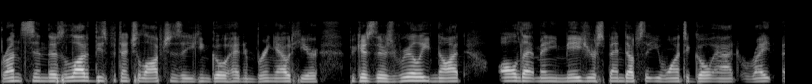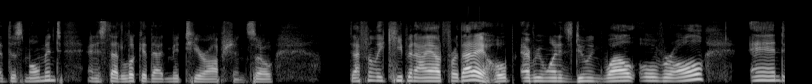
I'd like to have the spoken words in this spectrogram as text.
Brunson. There's a lot of these potential options that you can go ahead and bring out here because there's really not all that many major spend ups that you want to go at right at this moment and instead look at that mid tier option. So definitely keep an eye out for that. I hope everyone is doing well overall. And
